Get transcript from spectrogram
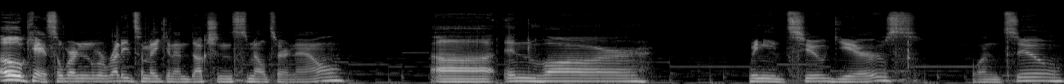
Okay, so we're, we're ready to make an induction smelter now. Uh, Invar. We need two gears. One, two.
